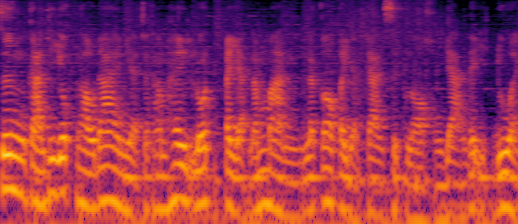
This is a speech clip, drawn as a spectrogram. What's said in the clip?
ซึ่งการที่ยกเพลาได้เนี่ยจะทำให้รถประหยัดน้ำมัน และก็ประหยัดการสึกหรอของยางได้อีกด้วย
